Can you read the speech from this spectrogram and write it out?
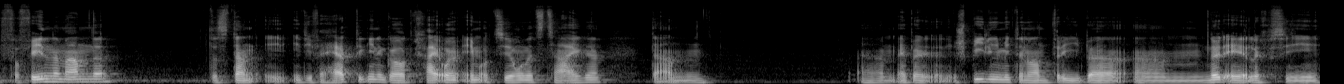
von vielen Männern, dass dann in die Verhärtung hineingeht, keine Emotionen zu zeigen, dann ähm, eben Spiele miteinander treiben, ähm, nicht ehrlich sein,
